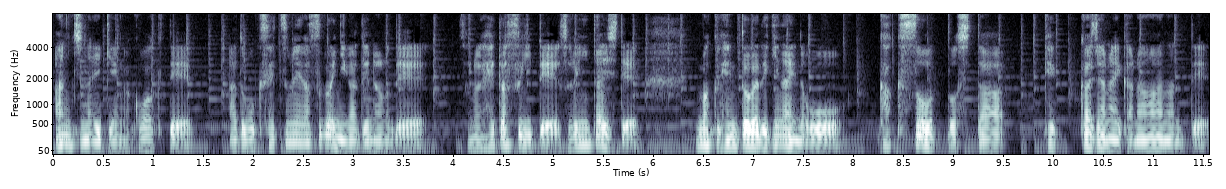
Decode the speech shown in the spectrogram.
アンチな意見が怖くて、あと僕説明がすごい苦手なので、それが下手すぎて、それに対してうまく返答ができないのを隠そうとした結果じゃないかなーなんて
